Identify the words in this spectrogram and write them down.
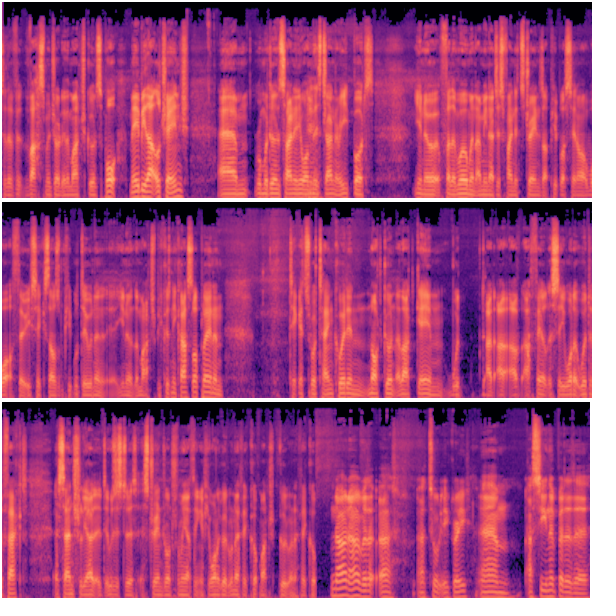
to the vast majority of the match go and support. Maybe that'll change um, when we don't sign anyone Yeah. this January, but. You know, for the moment, I mean, I just find it strange that people are saying, "Oh, what are thirty-six thousand people doing?" At, you know, the match because Newcastle are playing and tickets were ten quid, and not going to that game would I, I, I fail to see what it would affect. Essentially, I, it was just a, a strange one for me. I think if you want to go to an FA Cup match, go to an FA Cup. No, no, but uh, I totally agree. Um, I seen a bit of the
